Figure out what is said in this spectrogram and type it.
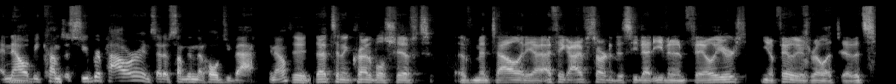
And now mm. it becomes a superpower instead of something that holds you back, you know? Dude, that's an incredible shift of mentality. I think I've started to see that even in failures. You know, failure is relative. It's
